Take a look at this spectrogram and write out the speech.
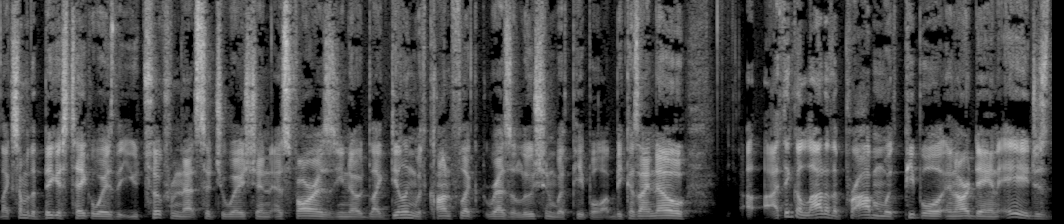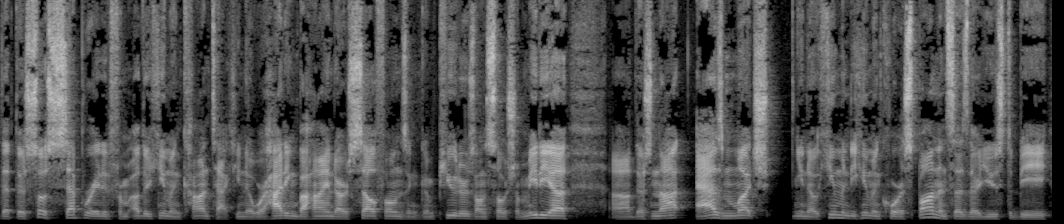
like some of the biggest takeaways that you took from that situation, as far as you know, like dealing with conflict resolution with people? Because I know I think a lot of the problem with people in our day and age is that they're so separated from other human contact. You know, we're hiding behind our cell phones and computers on social media. Uh, there's not as much, you know, human to human correspondence as there used to be.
